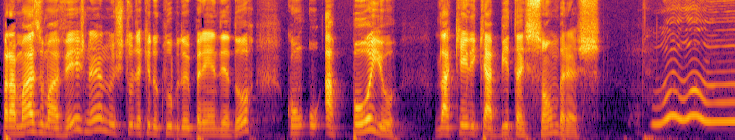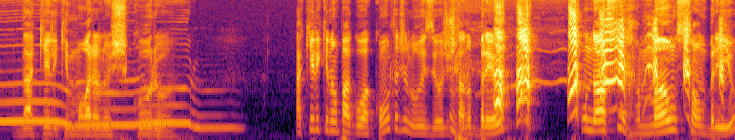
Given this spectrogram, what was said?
para mais uma vez, né, no estúdio aqui do Clube do Empreendedor, com o apoio daquele que habita as sombras, daquele que mora no escuro, aquele que não pagou a conta de luz e hoje está no breu, o nosso irmão sombrio.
